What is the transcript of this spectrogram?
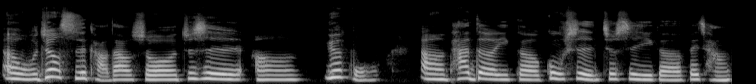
呃，我就思考到说，就是嗯，约伯。嗯，他的一个故事就是一个非常，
